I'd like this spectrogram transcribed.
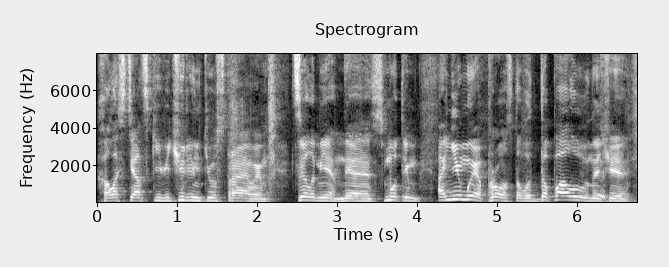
холостяцкие вечеринки устраиваем целыми э, смотрим аниме просто вот до полуночи.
